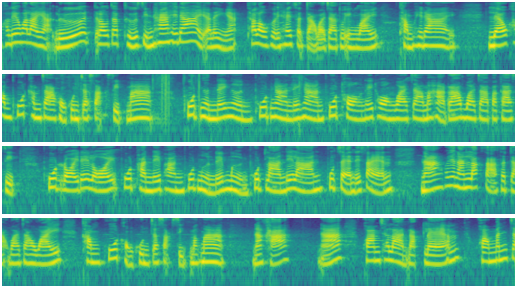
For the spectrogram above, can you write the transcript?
เขาเรียกว่าอะไรอะ่ะ หรือเราจะถือศีลห้าให้ได้อะไรอย่างเงี้ย ถ้าเราเคยให้สัจจวาจาตัวเองไว้ทำให้ได้ แล้วคำพูดคำจาของคุณจะศักดิ์สิทธิ์มาก พูดเงินได้เงิน พูดงานได้งาน พูดทองได้ทอง วาจามหาราบวาจาประกาศสิทธิ์ พูดร้อยได้ร้อย พูดพันได้พัน พูดหมื่นได้หมื่น พูดล้านได้ล้าน พูดแสนได้แสนนะ เพราะฉะนั้นรักษาสัจวาจาไว้คำพูดของคุณจะศักดิ์สิทธิ์มากๆนะคะนะความฉลาดหลักแหลม ความมั่นใจ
